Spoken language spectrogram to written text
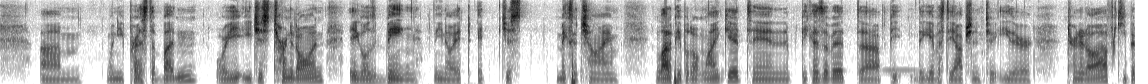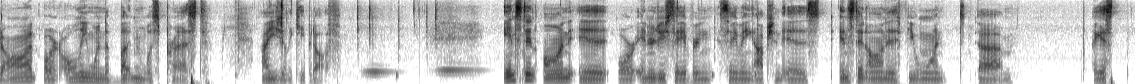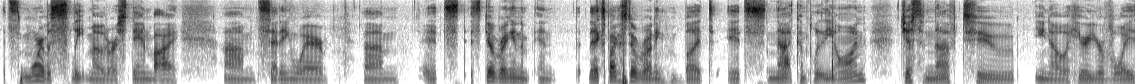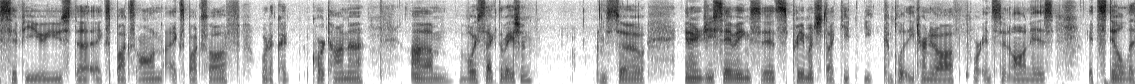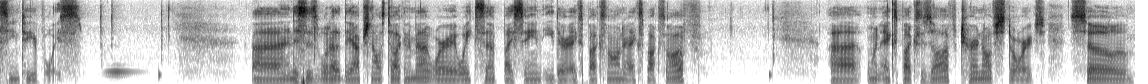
um, when you press the button or you, you just turn it on, it goes bing. You know, it, it just makes a chime. A lot of people don't like it, and because of it, uh, they gave us the option to either turn it off, keep it on, or only when the button was pressed. I usually keep it off. Instant on it or energy saving saving option is instant on if you want. Um, I guess it's more of a sleep mode or a standby um, setting where um, it's it's still ringing and the Xbox is still running, but it's not completely on, just enough to you know hear your voice if you use the Xbox on, Xbox off, or the Cortana um, voice activation. So energy savings, it's pretty much like you, you completely turn it off or instant on is it's still listening to your voice. Uh, and this is what I, the option I was talking about where it wakes up by saying either Xbox on or Xbox off. Uh, when Xbox is off, turn off storage. So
